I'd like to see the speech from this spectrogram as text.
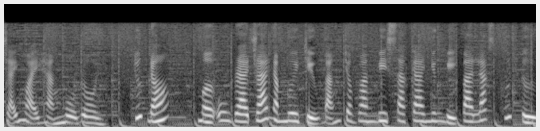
giải ngoại hạng mùa rồi. Trước đó, MU ra giá 50 triệu bảng cho Van Bissaka nhưng bị Palace khước từ.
